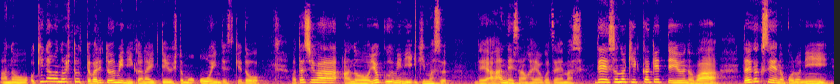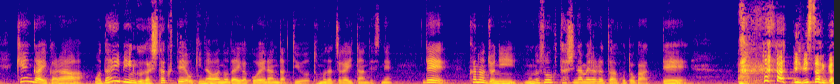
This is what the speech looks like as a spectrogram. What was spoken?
あの沖縄の人って割と海に行かないっていう人も多いんですけど私はあのよく海に行きます。であアンネさんおはようございます。でそのきっかけっていうのは大学生の頃に県外からもうダイビングがしたくて沖縄の大学を選んだっていう友達がいたんですね。で彼女にものすごくたしなめられたことがあって ビビさんが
